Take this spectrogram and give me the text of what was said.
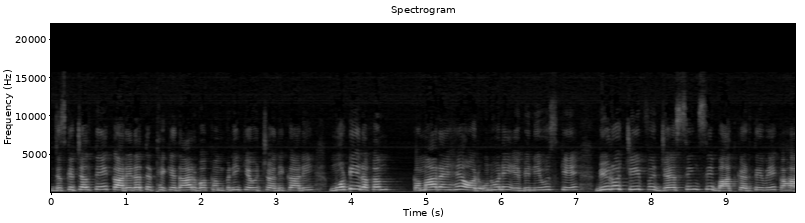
जिसके चलते कार्यरत ठेकेदार व कंपनी के उच्च अधिकारी मोटी रकम कमा रहे हैं और उन्होंने एबी न्यूज के ब्यूरो चीफ जय सिंह से बात करते हुए कहा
